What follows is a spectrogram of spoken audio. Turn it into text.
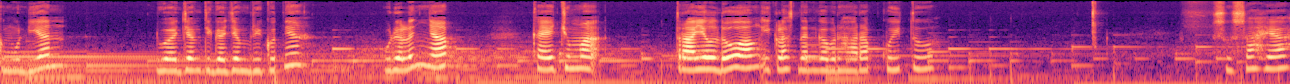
Kemudian dua jam tiga jam berikutnya udah lenyap kayak cuma trial doang ikhlas dan gak berharapku itu susah ya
